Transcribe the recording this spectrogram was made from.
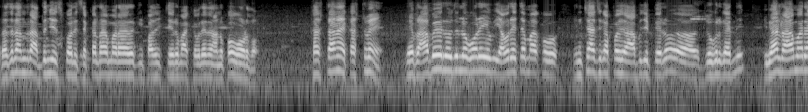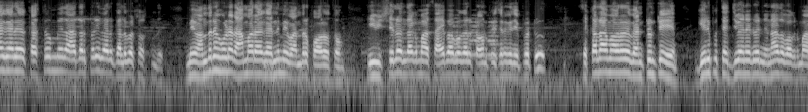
ప్రజలందరూ అర్థం చేసుకోవాలి. చిక్క రామారావుకి పదవి ఇచ్చారు మాకు ఇవ్వలేదని అనుకోకూడదు. కష్టానే కష్టమే. రేపు రాబోయే రోజుల్లో కూడా ఎవరైతే మాకు ఇన్ఛార్జ్గా అప్ప అప్పచెప్పారో జోగులు గారిని ఈవేళ రామారావు గారి కష్టం మీద ఆధారపడి వేళ గెలవలసి వస్తుంది. మేమందరం కూడా రామారావు గారిని మేము అందరం ఫాలో అవుతాం. ఈ విషయంలో ఇందాక మా సాయిబాబా గారు టౌన్ ప్రెసిడెంట్గా చెప్పినట్టు చిక్కరామారావు వెంటుంటే గెలుపు తజ్జమైనటువంటి నినాదం ఒకటి మా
